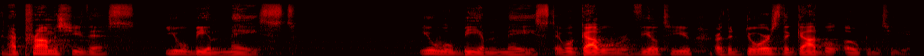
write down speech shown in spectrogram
And I promise you this you will be amazed. You will be amazed at what God will reveal to you or the doors that God will open to you.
